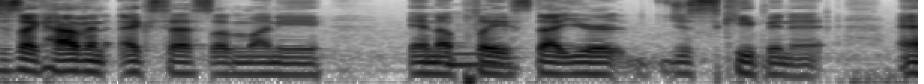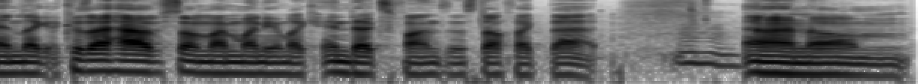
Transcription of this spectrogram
just like have an excess of money in a Mhm. place that you're just keeping it. And like cuz I have some of my money in like index funds and stuff like that Mhm. and um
